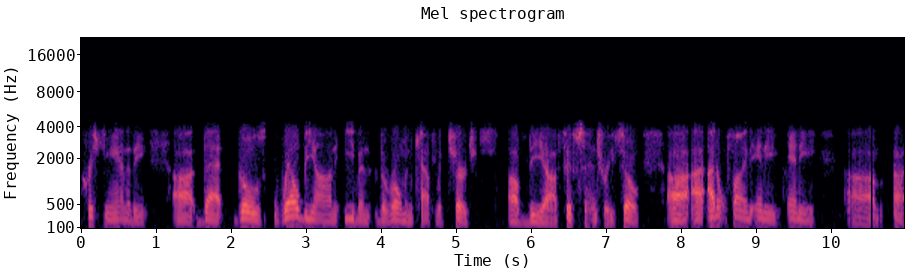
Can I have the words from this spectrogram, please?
Christianity uh, that goes well beyond even the Roman Catholic Church of the uh, fifth century. So uh, I, I don't find any any um, uh,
